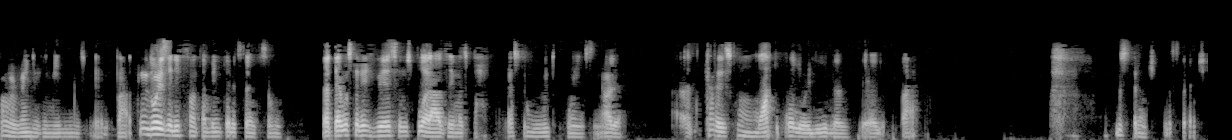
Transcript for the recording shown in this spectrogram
Power Rangers do meninos, velho. Tá. Tem dois ali que são bem interessantes. São... Eu até gostaria de ver sendo explorados aí, mas pá, muito ruim, assim. Olha. Cara, isso com moto colorida, velho. Pá frustrante, frustrante.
